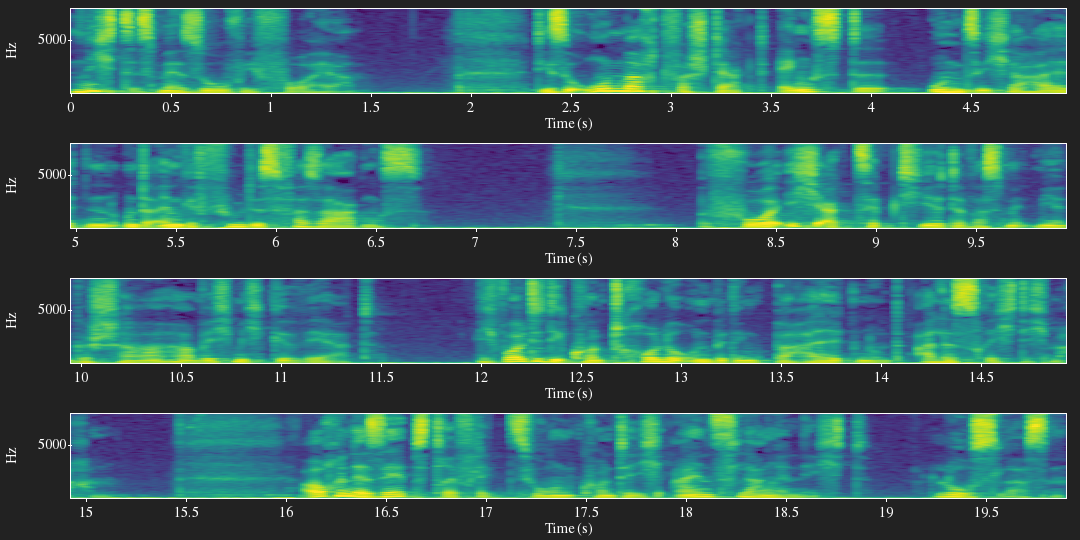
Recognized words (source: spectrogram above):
Nichts ist mehr so wie vorher. Diese Ohnmacht verstärkt Ängste, Unsicherheiten und ein Gefühl des Versagens. Bevor ich akzeptierte, was mit mir geschah, habe ich mich gewehrt. Ich wollte die Kontrolle unbedingt behalten und alles richtig machen. Auch in der Selbstreflexion konnte ich eins lange nicht loslassen.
